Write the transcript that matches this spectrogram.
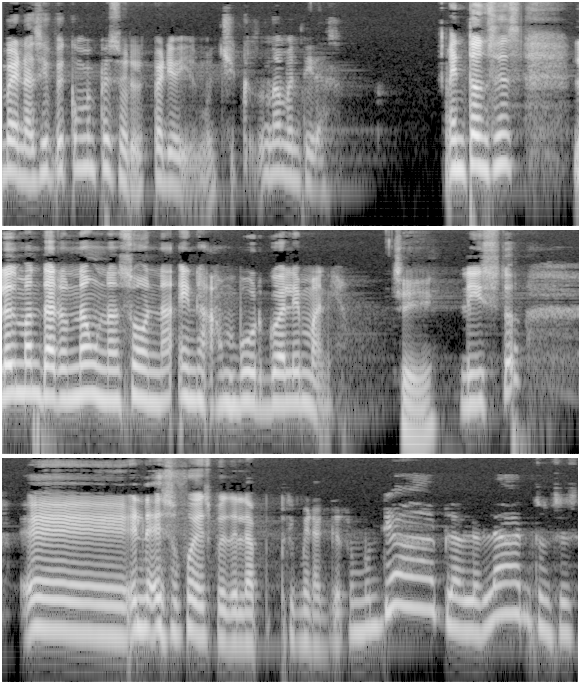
Bueno, así fue como empezó el periodismo, chicos, no mentiras. Entonces los mandaron a una zona en Hamburgo, Alemania. Sí. ¿Listo? Eh, eso fue después de la Primera Guerra Mundial, bla, bla, bla. Entonces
